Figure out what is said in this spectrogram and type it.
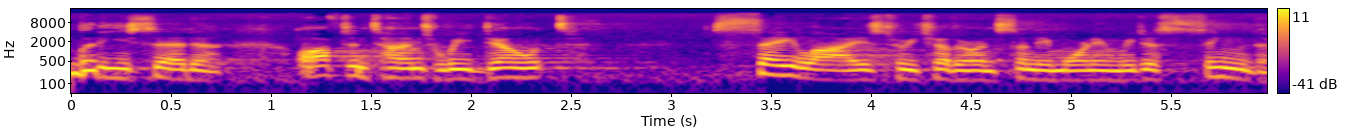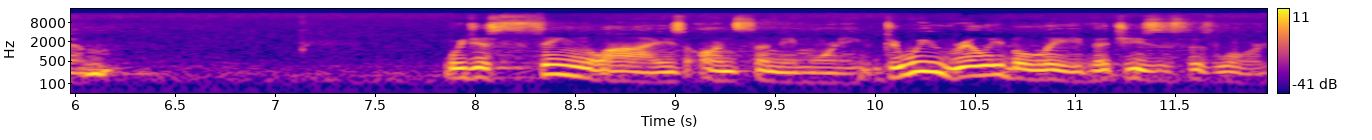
But he said, uh, oftentimes we don't say lies to each other on Sunday morning, we just sing them. We just sing lies on Sunday morning. Do we really believe that Jesus is Lord?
